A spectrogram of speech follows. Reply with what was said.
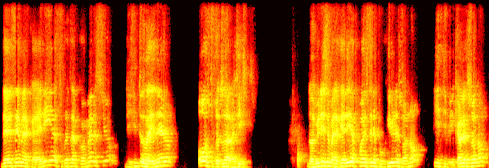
deben ser mercaderías sujetas al comercio, distintos a dinero o sujetos a registro. Los bienes y mercaderías pueden ser fungibles o no, identificables o no,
